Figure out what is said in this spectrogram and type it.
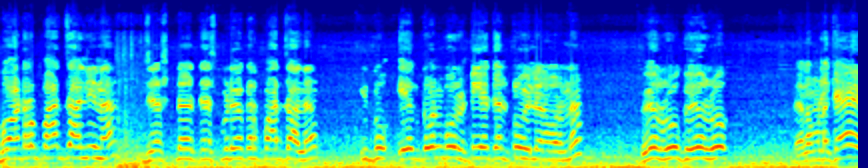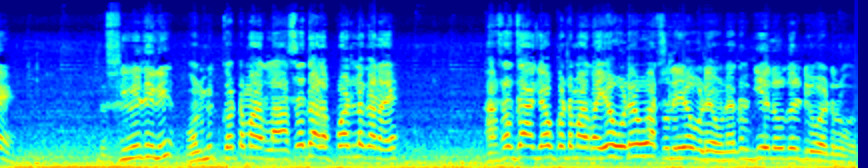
बॉर्डर पास झाली ना जस्ट त्या स्पीड ब्रेकर पास झालं की दो एक दोन बोरटी आहे त्या टू व्हीलरवर ना हे रोक हे रोक. त्याला म्हणलं काय शिवी दिली. म्हणून मी कट मारला. असं झाड पडलं का नाही? असा जाग्यावर कट मारला. एवढे वाचले एवढे. नाही तर गेलो तर डिवायडरवर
